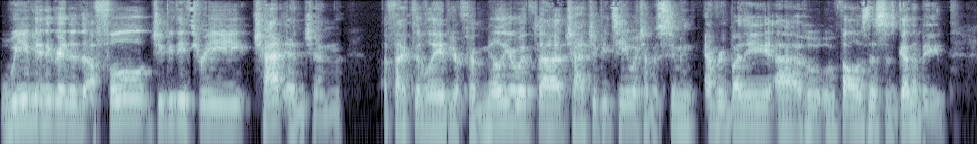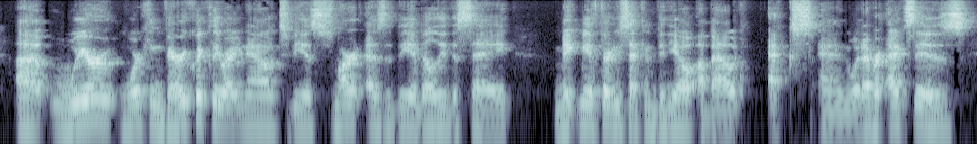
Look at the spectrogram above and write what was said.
we've integrated a full GPT-3 chat engine effectively. If you're familiar with uh, ChatGPT, which I'm assuming everybody uh, who, who, follows this is going to be, uh, we're working very quickly right now to be as smart as the ability to say, make me a 30 second video about X and whatever X is,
